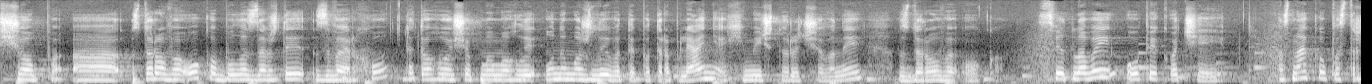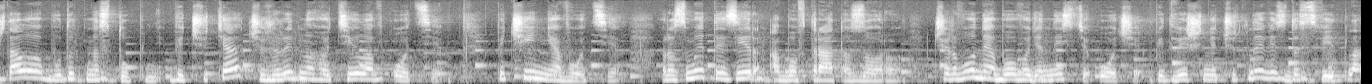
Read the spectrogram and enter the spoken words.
щоб е, здорове око було завжди зверху, для того, щоб ми могли унеможливити потрапляння хімічної речовини в здорове око. Світловий опік очей. Ознакою постраждалого будуть наступні: відчуття чужорідного тіла в оці, печіння в оці, розмитий зір або втрата зору, червоні або водянисті очі, підвищення чутливість до світла,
